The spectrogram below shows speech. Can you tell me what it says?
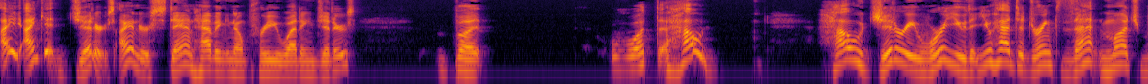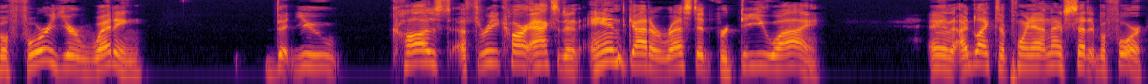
I, I get jitters. I understand having, you know, pre wedding jitters, but what the, how, how jittery were you that you had to drink that much before your wedding that you caused a three car accident and got arrested for DUI. And I'd like to point out, and I've said it before,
